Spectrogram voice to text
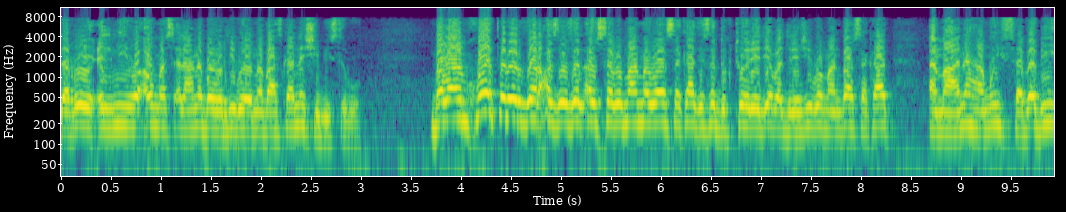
لە ڕووی علمی و ئەو مەسئلانە بە وردی بۆ ئێمە باسکان نەشی بیست بوو بەڵام خۆی پەرۆرگار عز وجل ئەو سەبەمان مەباسەکات ئێستا دکتۆری دێ بە درێژی بۆمان باسەکات ئەمانە هەمووی سەبەبی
